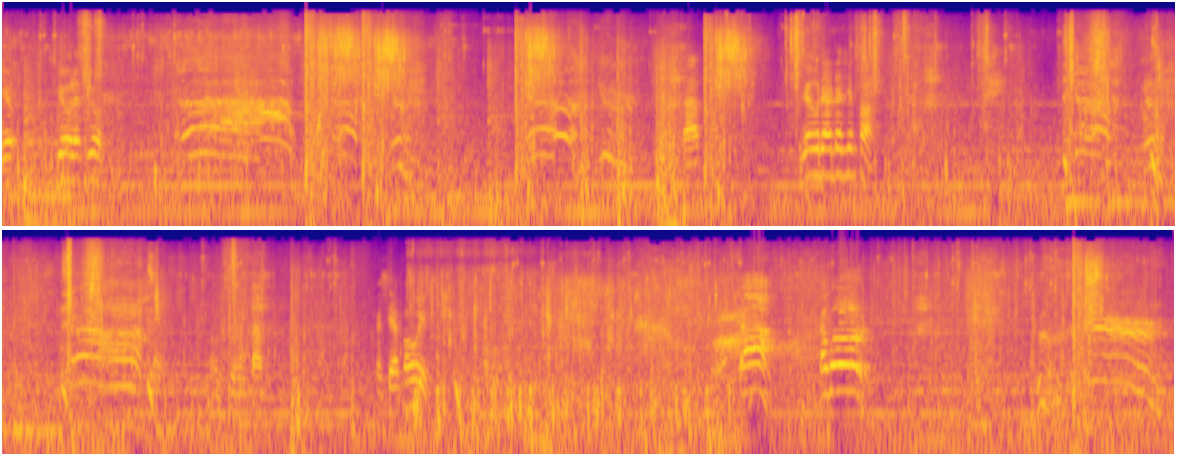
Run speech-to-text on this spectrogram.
Yuk, let's go, let's go. Mantap. Udah, udah ada siapa? Oke, mantap. Kasih apa, woi? Ah, kabur. Kabur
